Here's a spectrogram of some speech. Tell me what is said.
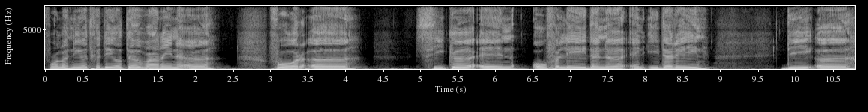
volgt nu het gedeelte waarin eh, voor eh, zieken en overledenen en iedereen die, eh,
